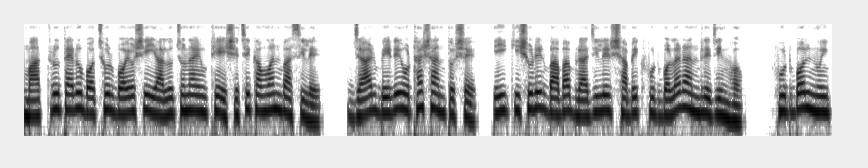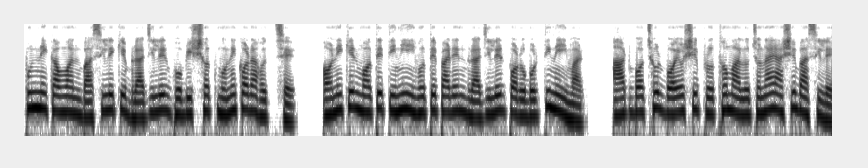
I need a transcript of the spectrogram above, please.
মাত্র ১৩ বছর বয়সে এই আলোচনায় উঠে এসেছে কাওয়ান বাসিলে, যার বেড়ে ওঠা সান্তোষে এই কিশোরের বাবা ব্রাজিলের সাবেক ফুটবলার আন্দ্রেজিনহ ফুটবল নৈপুণ্যে কাওয়ান বাসিলেকে ব্রাজিলের ভবিষ্যৎ মনে করা হচ্ছে। অনেকের মতে তিনিই হতে পারেন ব্রাজিলের পরবর্তী নেইমার। আট বছর বয়সে প্রথম আলোচনায় আসে বাসিলে।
